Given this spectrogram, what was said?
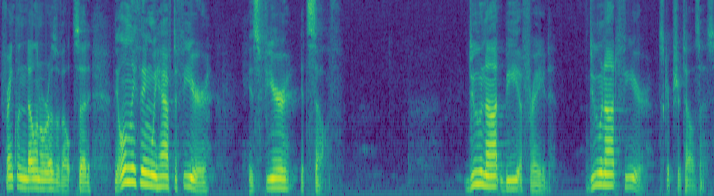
Franklin Delano Roosevelt said, The only thing we have to fear is fear itself. Do not be afraid. Do not fear, Scripture tells us.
